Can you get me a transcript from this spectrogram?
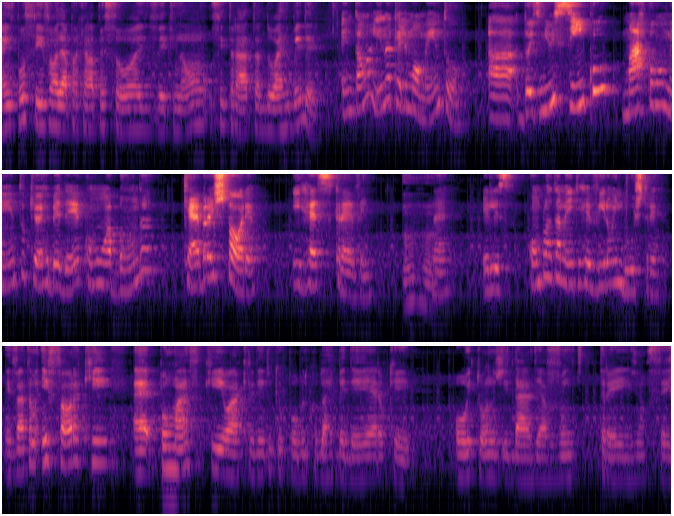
é impossível olhar para aquela pessoa e dizer que não se trata do RBD. Então, ali naquele momento, ah, 2005 marca o momento que o RBD, como uma banda, quebra a história e reescrevem, Uhum. né? Eles completamente reviram a indústria. Exatamente. E fora que, é, por mais que eu acredito que o público do RBD era o quê? 8 anos de idade a 23, não sei.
